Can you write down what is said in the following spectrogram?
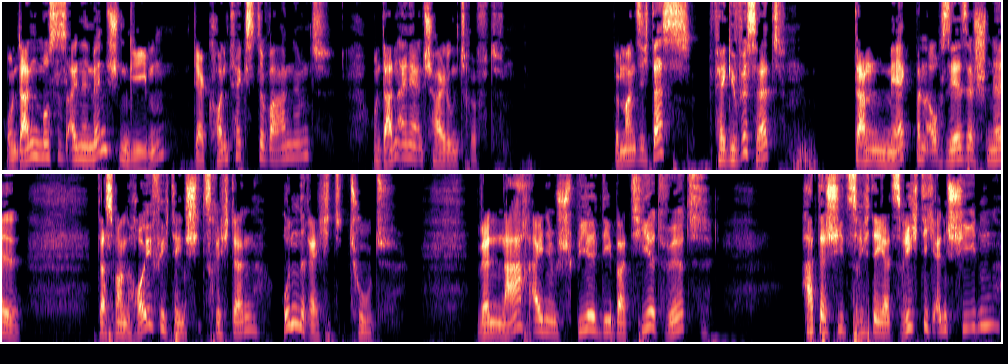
Und dann muss es einen Menschen geben, der Kontexte wahrnimmt und dann eine Entscheidung trifft. Wenn man sich das vergewissert, dann merkt man auch sehr, sehr schnell, dass man häufig den Schiedsrichtern Unrecht tut. Wenn nach einem Spiel debattiert wird, hat der Schiedsrichter jetzt richtig entschieden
